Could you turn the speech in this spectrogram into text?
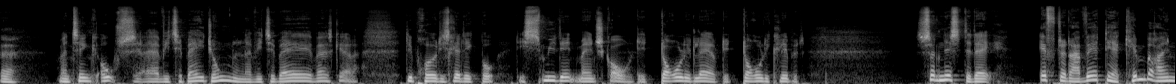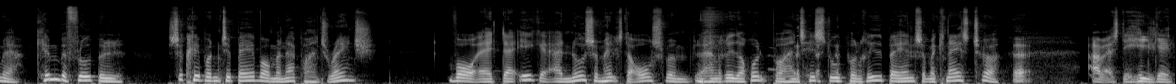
Ja. Man tænkte, oh, er vi tilbage i junglen? Er vi tilbage? Hvad sker der? Det prøver de slet ikke på. De er smidt ind med en skov. Det er dårligt lavet. Det er dårligt klippet. Så næste dag, efter der har været det her kæmpe regnvejr, kæmpe flodbølge, Så klipper den tilbage, hvor man er på hans ranch, hvor at der ikke er noget som helst, der er oversvømmet. Han rider rundt på hans hest ude på en ridebane, som er knastør. Ja. Jamen, altså, det er helt galt.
